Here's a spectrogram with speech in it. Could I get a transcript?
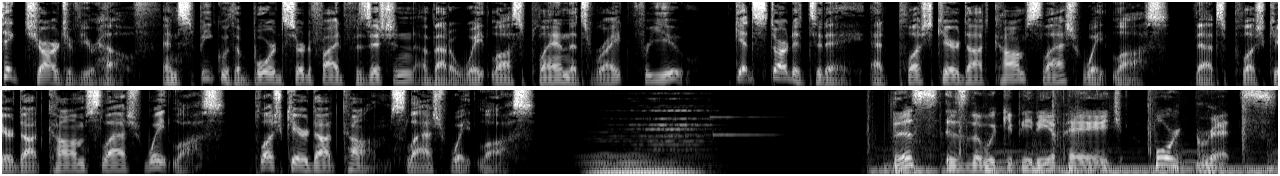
Take charge of your health and speak with a board-certified physician about a weight loss plan that's right for you. Get started today at plushcare.com slash weight loss. That's plushcare.com slash weight loss. plushcare.com slash weight loss. This is the Wikipedia page for grits.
